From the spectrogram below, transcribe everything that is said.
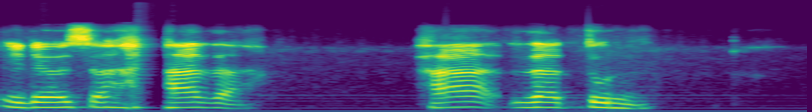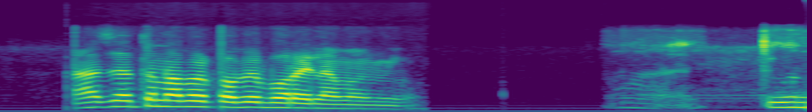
এটা হচ্ছে হাদা হাদাতুন হাজাতুন আবার কবে বড়াইলাম আমি? তুন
